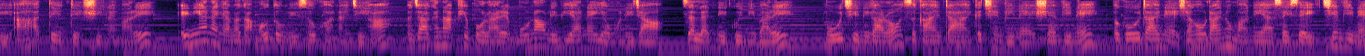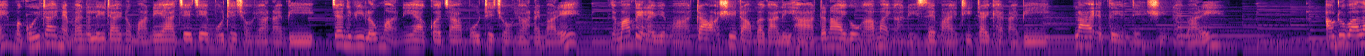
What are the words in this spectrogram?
လေအားအသင့်တင်ရှိနိုင်ပါတယ်။အိန္ဒိယနိုင်ငံဘက်ကမုတ်တုံလေဆုတ်ခွာနိုင်ခြင်းဟာမကြာခဏဖြစ်ပေါ်လာတဲ့မိုးနောက်လေပြင်းနဲ့ရဝန်းတွေကြောင့်ဆက်လက်နှိကွေးနေပါတယ်။ မိုးအခြေအနေကတော့စကိုင်းတိုင်းကချင်ပြည်နယ်ရှမ်းပြည်နယ်ပဲခူးတိုင်းနဲ့ရန်ကုန်တိုင်းတို့မှာနေရာစိတ်စိတ်ချင်းပြည်နယ်မကွေးတိုင်းနဲ့မန္တလေးတိုင်းတို့မှာနေရာကျဲကျဲမိုးထချုံရွာနိုင်ပြီးကြံတပြည်လုံးမှာနေရာကွက်ကြားမိုးထချုံရွာနိုင်ပါတယ်။မြမပင်လယ်ပြင်မှာတောင်အရှိတောင်ဘက်ကလေးဟာတနအီကု9မိုင်ကနေ10မိုင်အထိတိုက်ခတ်နိုင်ပြီးလှိုင်းအသင့်တင်ရှိနိုင်ပါတယ်။အော်တိုဘာလ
